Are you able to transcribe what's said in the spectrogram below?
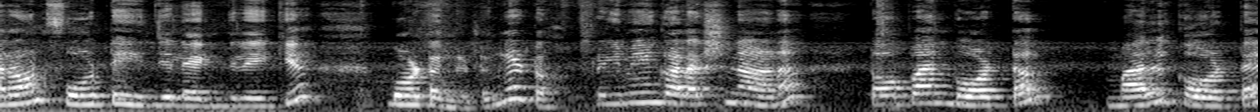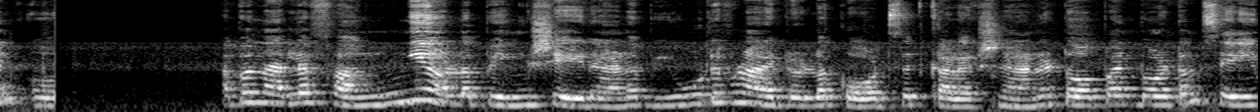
എറൗണ്ട് ഫോർട്ടി ഇഞ്ച് ലെങ്തിലേക്ക് ബോട്ടം കിട്ടും കേട്ടോ. പ്രീമിയം കളക്ഷനാണ് top and bottom mul cotton. അപ്പോൾ നല്ല ഭംഗിയുള്ള പിങ്ക് ഷെയ്ഡാണ് ബ്യൂട്ടിഫുൾ ആയിട്ടുള്ള കോട്ട് സെറ്റ് കളക്ഷൻ ആണ്. Top and bottom same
